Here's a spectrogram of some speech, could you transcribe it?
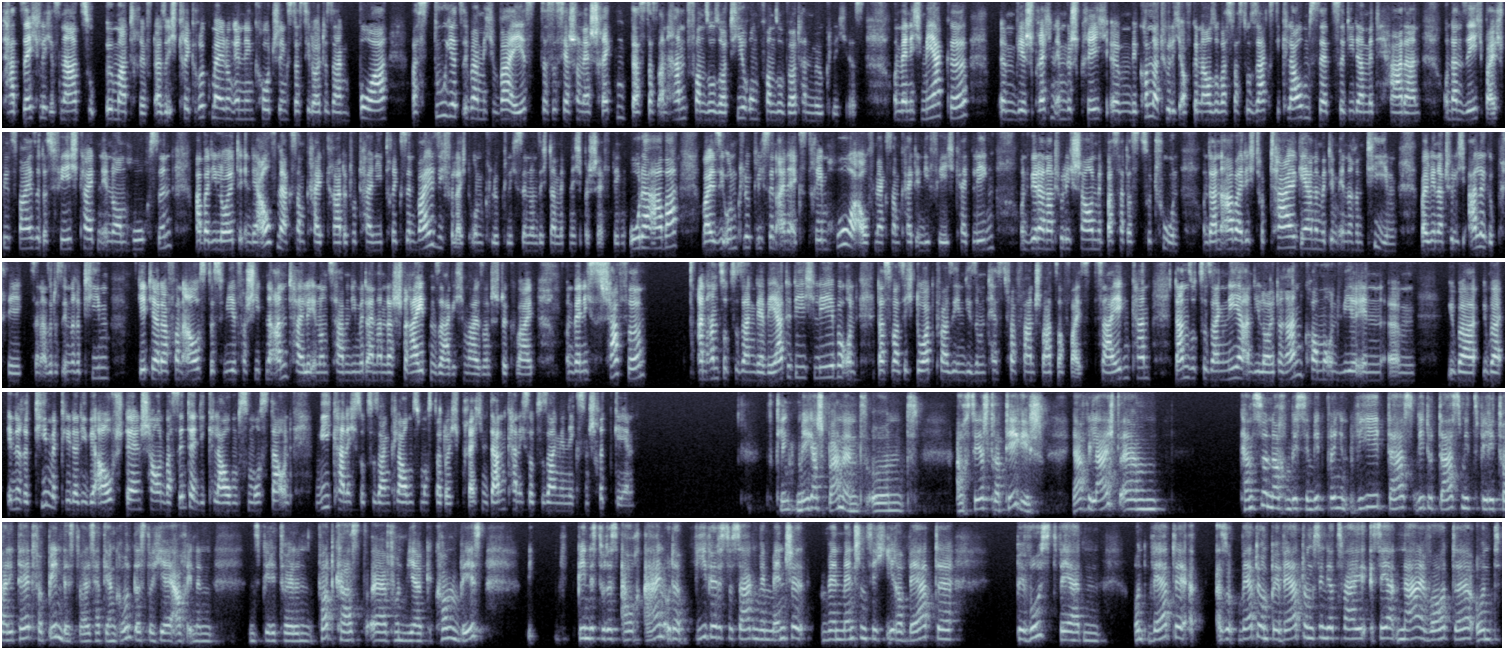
tatsächlich es nahezu immer trifft. Also ich kriege Rückmeldungen in den Coachings, dass die Leute sagen, boah, was du jetzt über mich weißt, das ist ja schon erschreckend, dass das anhand von so Sortierung von so Wörtern möglich ist. Und wenn ich merke, ähm, wir sprechen im Gespräch, ähm, wir kommen natürlich auf genau sowas, was du sagst, die Glaubenssätze, die damit hadern. Und dann sehe ich beispielsweise, dass Fähigkeiten enorm hoch sind, aber die Leute in der Aufmerksamkeit gerade total niedrig sind, weil sie vielleicht unglücklich sind und sich damit nicht beschäftigen. Oder aber, weil sie unglücklich sind, eine extrem hohe Aufmerksamkeit in die Fähigkeit legen. Und wir dann natürlich schauen, mit was hat das zu tun. Und dann arbeite ich total gerne mit dem inneren Team, weil wir natürlich alle geprägt sind. Also das innere Team geht ja davon aus, dass wir verschiedene Anteile in uns haben, die miteinander streiten, sage ich mal so ein Stück weit. Und wenn ich es schaffe, anhand sozusagen der Werte, die ich lebe und das, was ich dort quasi in diesem Testverfahren schwarz auf weiß zeigen kann, dann sozusagen näher an die Leute rankomme und wir in ähm, über, über innere Teammitglieder, die wir aufstellen, schauen, was sind denn die Glaubensmuster und wie kann ich sozusagen Glaubensmuster durchbrechen, dann kann ich sozusagen den nächsten Schritt gehen. Das klingt mega spannend und auch sehr strategisch. Ja, vielleicht ähm, kannst du noch ein bisschen mitbringen, wie, das, wie du das mit Spiritualität verbindest, weil es hat ja einen Grund, dass du hier auch in den, den spirituellen Podcast äh, von mir gekommen bist. Bindest du das auch ein oder wie würdest du sagen, wenn Menschen, wenn Menschen sich ihrer Werte bewusst werden und Werte also Werte und Bewertung sind ja zwei sehr nahe Worte und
